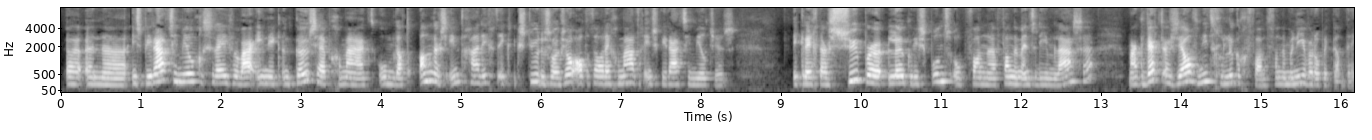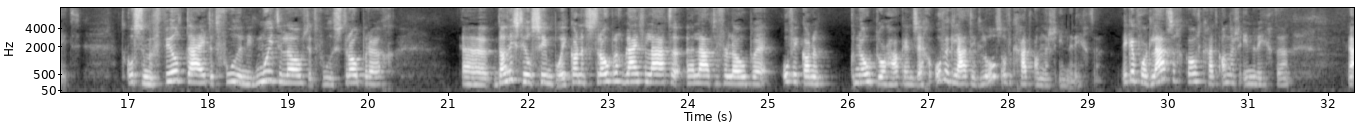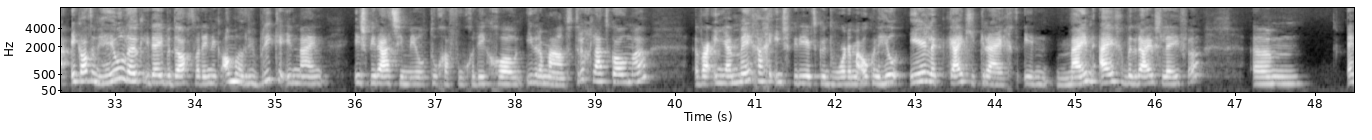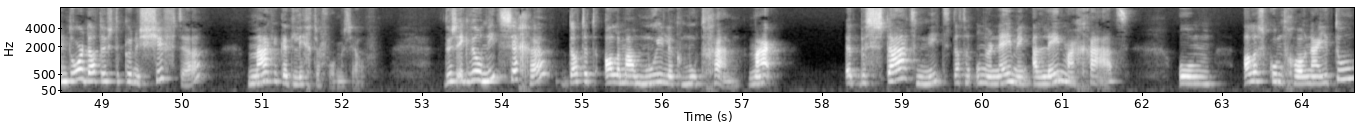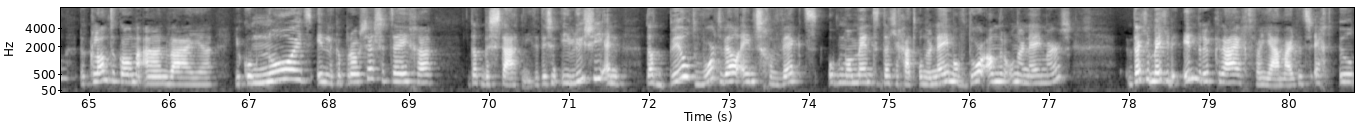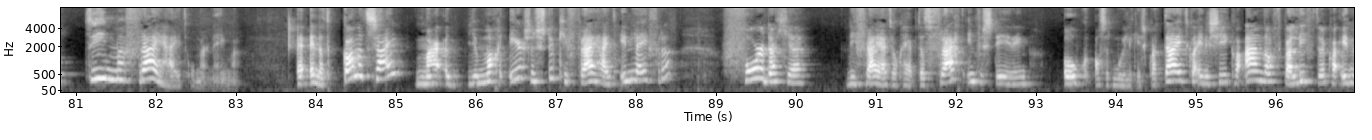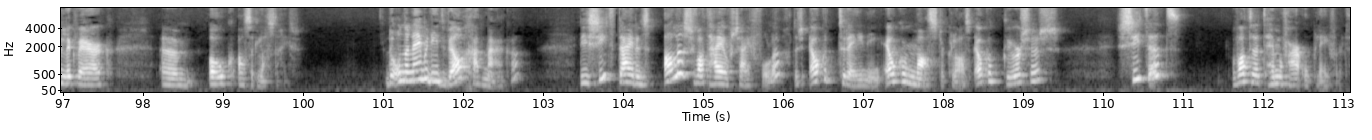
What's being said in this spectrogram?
uh, een uh, inspiratiemail geschreven waarin ik een keuze heb gemaakt om dat anders in te gaan richten. Ik, ik stuurde sowieso altijd al regelmatig inspiratiemailtjes. Ik kreeg daar super leuke respons op van, van de mensen die hem lazen. Maar ik werd er zelf niet gelukkig van, van de manier waarop ik dat deed. Het kostte me veel tijd, het voelde niet moeiteloos, het voelde stroperig. Uh, dan is het heel simpel. Ik kan het stroperig blijven laten, uh, laten verlopen. Of ik kan een knoop doorhakken en zeggen: of ik laat dit los, of ik ga het anders inrichten. Ik heb voor het laatste gekozen, ik ga het anders inrichten. Nou, ik had een heel leuk idee bedacht waarin ik allemaal rubrieken in mijn inspiratiemail toe ga voegen, die ik gewoon iedere maand terug laat komen. Waarin jij mega geïnspireerd kunt worden, maar ook een heel eerlijk kijkje krijgt in mijn eigen bedrijfsleven. Um, En door dat dus te kunnen shiften, maak ik het lichter voor mezelf. Dus ik wil niet zeggen dat het allemaal moeilijk moet gaan. Maar het bestaat niet dat een onderneming alleen maar gaat om alles komt gewoon naar je toe. De klanten komen aanwaaien. Je komt nooit innerlijke processen tegen. Dat bestaat niet. Het is een illusie en dat beeld wordt wel eens gewekt op het moment dat je gaat ondernemen of door andere ondernemers. Dat je een beetje de indruk krijgt van ja, maar dit is echt ultieme vrijheid ondernemen. En dat kan het zijn, maar je mag eerst een stukje vrijheid inleveren voordat je die vrijheid ook hebt. Dat vraagt investering, ook als het moeilijk is. Qua tijd, qua energie, qua aandacht, qua liefde, qua innerlijk werk. Ehm, ook als het lastig is. De ondernemer die het wel gaat maken, die ziet tijdens alles wat hij of zij volgt, dus elke training, elke masterclass, elke cursus, ziet het wat het hem of haar oplevert.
